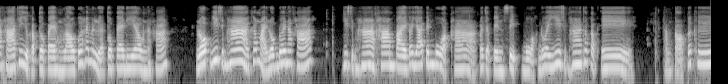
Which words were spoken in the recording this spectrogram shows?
นะคะที่อยู่กับตัวแปรของเราเพื่อให้มันเหลือตัวแปรเดียวนะคะลบ 25 เครื่องหมายลบด้วยนะคะ 25 ข้ามไปก็ย้ายเป็นบวกค่ะ ก็จะเป็น 10 บวกด้วย 25 เท่ากับ a คำตอบก็คือ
